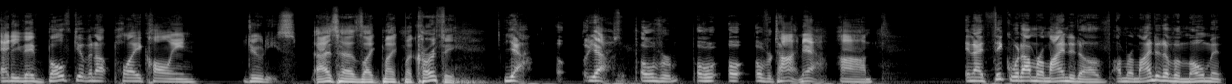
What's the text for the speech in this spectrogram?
Eddie, they've both given up play calling duties. As has like Mike McCarthy. Yeah. Yeah, over over, over time, yeah. Um, and I think what I'm reminded of, I'm reminded of a moment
